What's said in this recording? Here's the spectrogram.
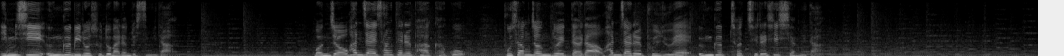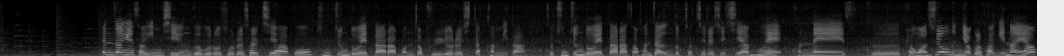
임시 응급의료소도 마련됐습니다. 먼저 환자의 상태를 파악하고 부상 정도에 따라 환자를 분류해 응급처치를 실시합니다. 현장에서 임시 응급의료소를 설치하고 중증도에 따라 먼저 분류를 시작합니다. 그래서 중증도에 따라서 환자 응급처치를 실시한 후에 관내 그 병원 수용 능력을 확인하여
